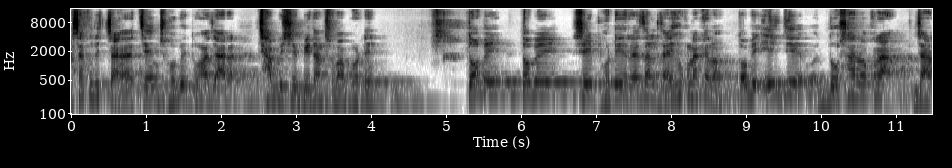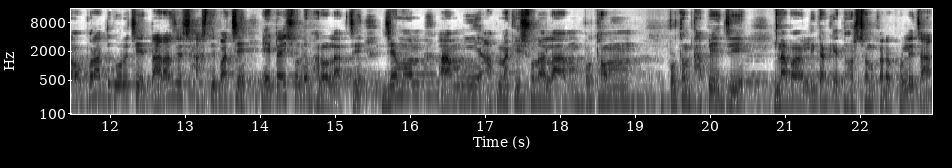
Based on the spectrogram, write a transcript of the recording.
আশা করি চেঞ্জ হবে দু হাজার ছাব্বিশে বিধানসভা ভোটে। তবে তবে সে ভোটের রেজাল্ট যাই হোক না কেন, তবে এই যে দোষারকরা যারা অপরাধ করেছে, তারা যে শাস্তি পাচ্ছে, এটাই শুনে ভালো লাগছে। যেমন আমি আপনাকে শোনালাম প্রথম প্রথম ধাপে যে নাবালিকাকে ধর্ষণ করার ফলে চার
